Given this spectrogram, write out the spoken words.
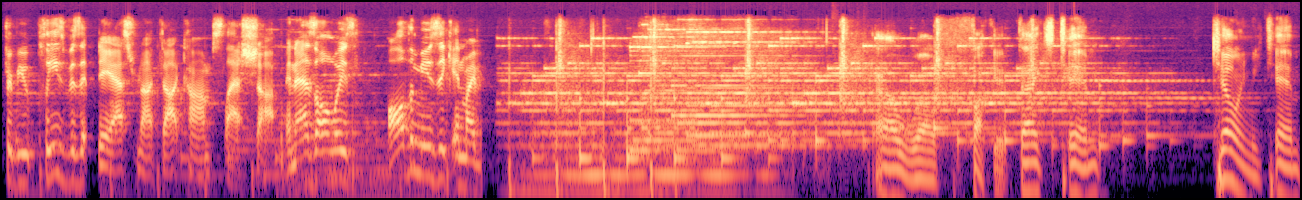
tribute, please visit dayastronaut.com slash shop. And as always, all the music in my Oh, well, fuck it. Thanks, Tim. Killing me, Tim.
